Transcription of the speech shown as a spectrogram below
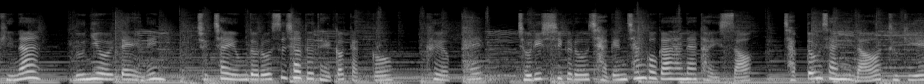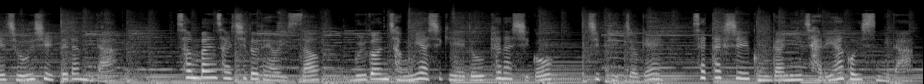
비나 눈이 올 때에는 주차 용도로 쓰셔도 될 것 같고 그 옆에 조립식으로 작은 창고가 하나 더 있어 잡동사니 넣어 두기에 좋으실 듯합니다. 선반 설치도 되어 있어 물건 정리하시기에도 편하시고 집 뒤쪽에 세탁실 공간이 자리하고 있습니다.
